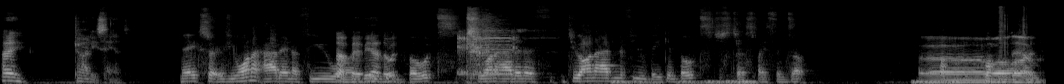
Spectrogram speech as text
Hey. God, he's handsome. Nick, sir, if you want to add in a few No, uh, baby, vacant boats, do you want to add in a do you want to add in a few vacant boats just to spice things up? Uh, well, down.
